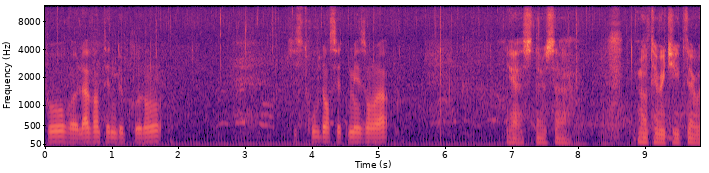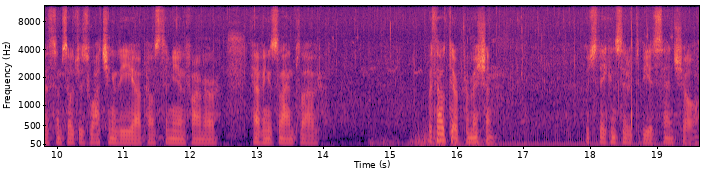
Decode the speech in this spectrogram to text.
pour euh, la vingtaine de colons qui se trouvent dans cette maison là. Yes, there's a military jeep there with some soldiers watching the uh, Palestinian farmer having his land plowed. Without their permission, which they consider to be essential.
